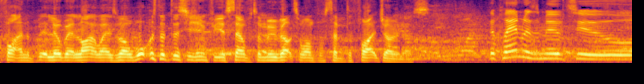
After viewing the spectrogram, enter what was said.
fighting a, bit, a little bit lightweight as well. What was the decision for yourself to move up to 147 to fight Jonas? The plan was move to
